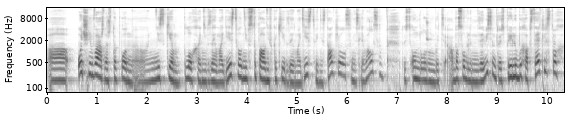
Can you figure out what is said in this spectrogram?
А, очень важно, чтобы он э, ни с кем плохо не взаимодействовал, не вступал ни в какие взаимодействия, не сталкивался, не сливался. То есть он должен быть обособлен независим. То есть при любых обстоятельствах,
